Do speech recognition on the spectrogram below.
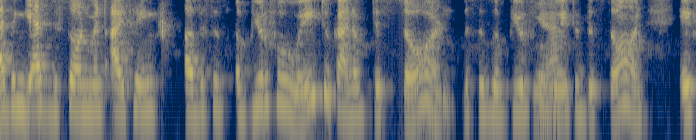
I think yes, discernment. I think uh, this is a beautiful way to kind of discern. This is a beautiful yeah. way to discern if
